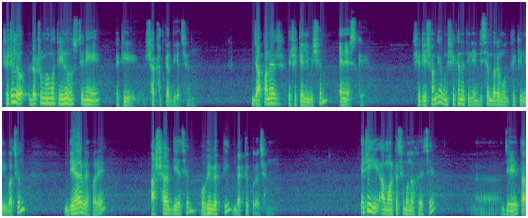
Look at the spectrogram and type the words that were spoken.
সেটি হলো ডক্টর মোহাম্মদ ইউনুস, তিনি একটি সাক্ষাৎকার দিয়েছেন। জাপানের একটি টেলিভিশন এনএসকে। সেটির সঙ্গে এবং সেখানে তিনি ডিসেম্বরের মধ্যে একটি নির্বাচন দেওয়ার ব্যাপারে আশ্বাস দিয়েছেন, অভিব্যক্তি ব্যক্ত করেছেন। এটি আমার কাছে মনে হয়েছে যে তার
